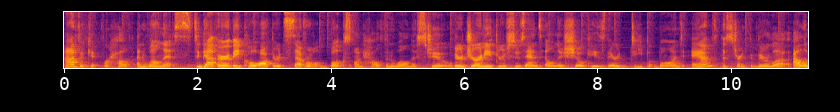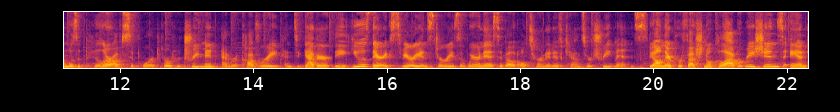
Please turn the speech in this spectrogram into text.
advocate for health and wellness. Together, they co authored several books on health and wellness too. Their journey through Suzanne's illness showcased their deep bond and the strength of their love. Alan was a pillar of support throughout her treatment and recovery, and together, they used their experience to raise awareness about alternative cancer treatments. Beyond their professional collaborations and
